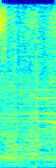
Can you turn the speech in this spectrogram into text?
Santa Maria.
